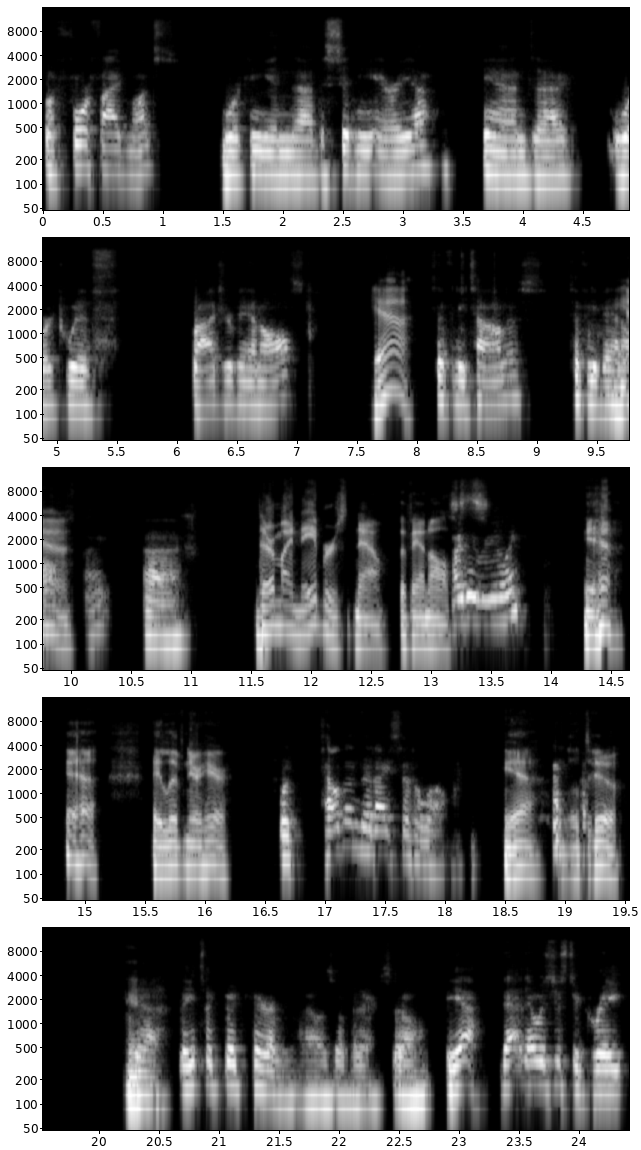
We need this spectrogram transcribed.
four or five months, working in uh, the Sydney area, and uh, worked with Roger Van Alst. Yeah. Tiffany Thomas, Tiffany Van yeah. Alst, right? Uh, They're my neighbors now, the Van Alsts. Are they really? Yeah, yeah. They live near here. Well, tell them that I said hello. Yeah, we'll do. Yeah. yeah. they took good care of me when I was over there. So yeah, that that was just a great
